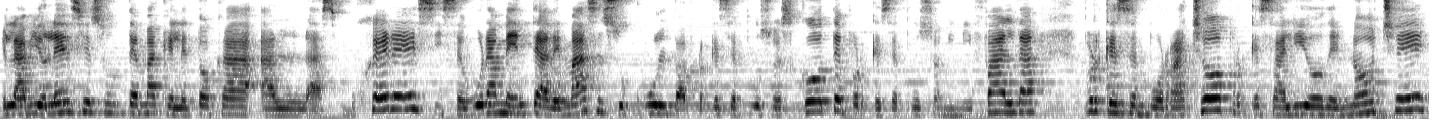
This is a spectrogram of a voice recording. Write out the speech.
la violencia es un tema que le toca a las mujeres y seguramente además es su culpa porque se puso escote, porque se puso minifalda, porque se emborrachó, porque salió de noche,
